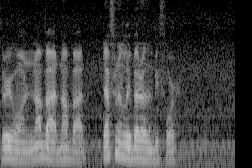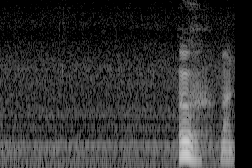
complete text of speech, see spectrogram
Three one, not bad, not bad. Definitely better than before. Whew, man.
